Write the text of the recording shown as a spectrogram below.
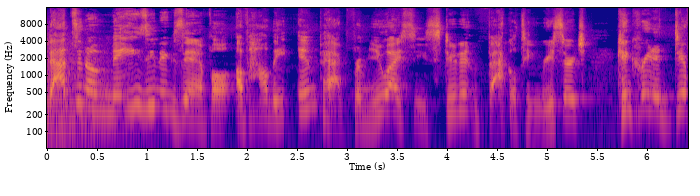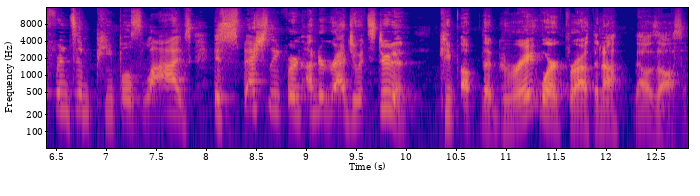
That's an amazing example of how the impact from UIC student and faculty research can create a difference in people's lives, especially for an undergraduate student. Keep up the great work, Prarthana. That was awesome.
